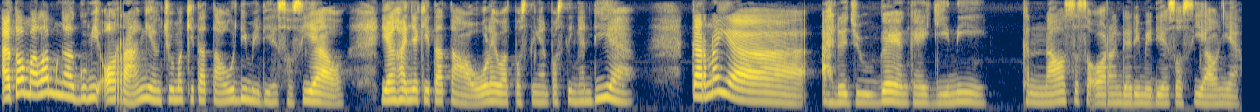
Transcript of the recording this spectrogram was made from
Atau malah mengagumi orang yang cuma kita tahu di media sosial, yang hanya kita tahu lewat postingan-postingan dia. Karena ya ada juga yang kayak gini, kenal seseorang dari media sosialnya.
